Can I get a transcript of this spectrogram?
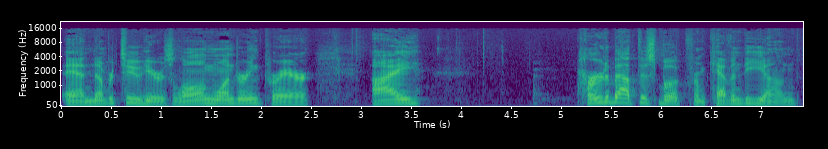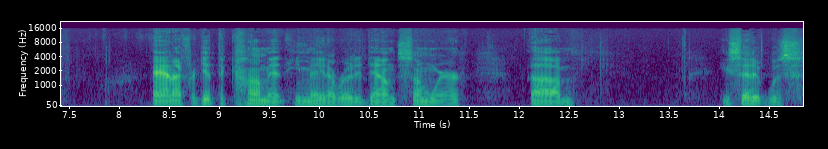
And number 2 here is long wandering prayer. I heard about this book from Kevin DeYoung, and I forget the comment he made. I wrote it down somewhere. Um, he said it was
